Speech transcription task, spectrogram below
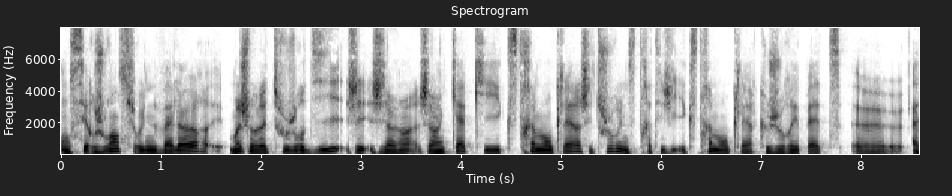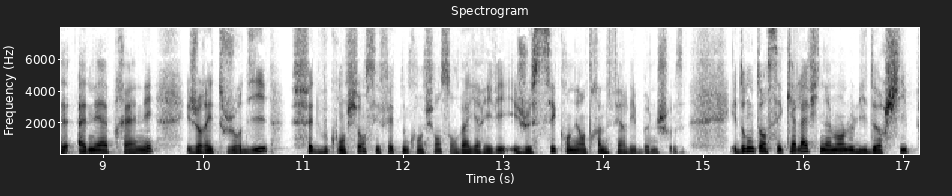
on s'est rejoint sur une valeur. Moi, je l'aurais toujours dit, j'ai un, un, cap qui est extrêmement clair. J'ai toujours une stratégie extrêmement claire que je répète euh, année après année. Et j'aurais toujours dit, faites-vous confiance et faites-nous confiance, on va y arriver. Et je sais qu'on est en train de faire les bonnes choses. Et donc, dans ces cas-là, finalement, le leadership,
